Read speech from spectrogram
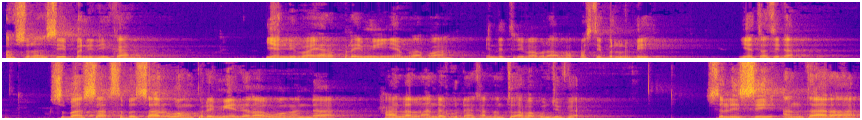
Asuransi pendidikan yang dibayar preminya berapa? Yang diterima berapa? Pasti berlebih. Ya atau tidak? Sebesar sebesar uang premi adalah uang Anda, halal Anda gunakan untuk apa pun juga. Selisih antara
